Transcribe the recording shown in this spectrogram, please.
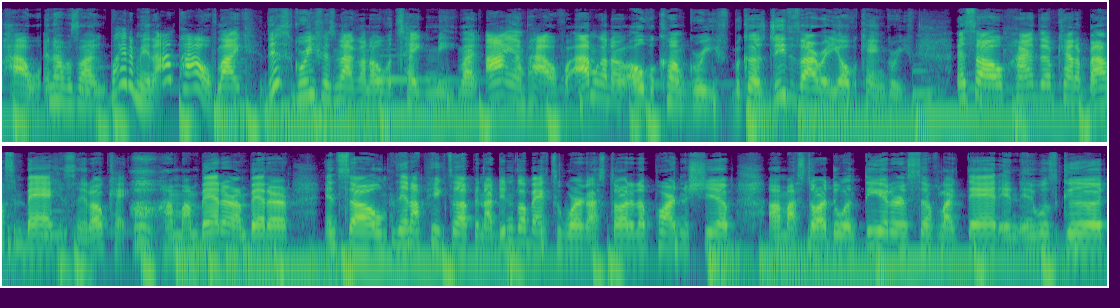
powerful. And I was like, wait a minute, I'm powerful. Like, this grief is not gonna overtake me. Like, I am powerful. I'm gonna overcome grief because Jesus already overcame grief. And so I ended up kind of bouncing back and said, okay, I'm, I'm better, I'm better. And so then I picked up and I didn't go back to work. I started a partnership. Um, I started doing theater and stuff like that, and it was good.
